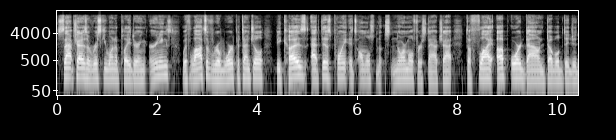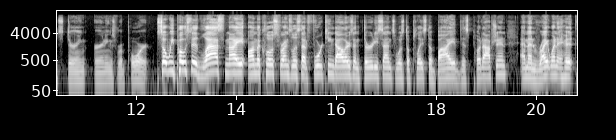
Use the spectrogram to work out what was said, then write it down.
Snapchat is a risky one to play during earnings with lots of reward potential, because at this point it's almost normal for Snapchat to fly up or down double digits during earnings report. So we posted last night on the close friends list that $14.30 was the place to buy this put option and then right when it hit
